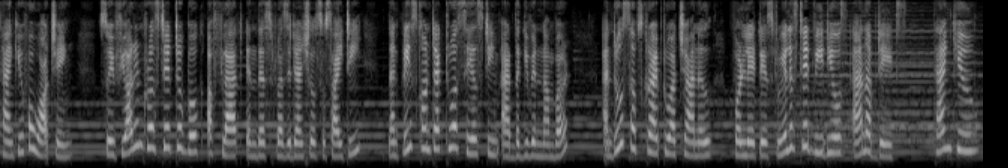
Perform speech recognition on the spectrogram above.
Thank you for watching. So if you are interested to book a flat in this residential society then please contact our sales team at the given number and do subscribe to our channel for latest real estate videos and updates. Thank you.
